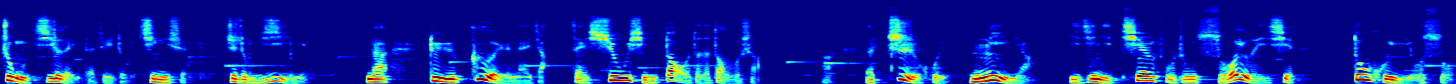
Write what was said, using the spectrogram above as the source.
重积累的这种精神、这种意念。那对于个人来讲，在修行道德的道路上。那智慧、力量以及你天赋中所有的一切，都会有所，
